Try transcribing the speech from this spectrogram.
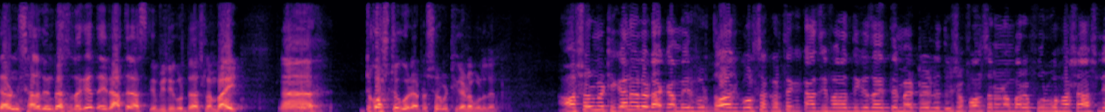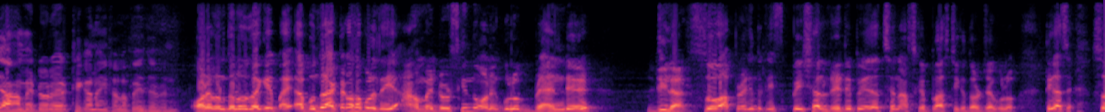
কারণ সারাদিন ব্যস্ত থাকে তাই রাতে আজকে ভিডিও করতে আসলাম। ভাই আহ, একটু কষ্ট করে আপনার শোরুমের ঠিকানা বলে দেন। আমার শোরুমের ঠিকানা হলো ঢাকা মিরপুর দশ গোলসাকর থেকে কাজীপাড়ার দিকে যাইতে মেট্রো রেল দুশো পঞ্চান্ন নম্বরের পূর্ব ভাষা আসলে আহমেদ ডোরের ঠিকানা ইনশাল্লাহ পেয়ে যাবেন। অনেক অনেক ধন্যবাদ ভাইকে। বন্ধুরা, একটা কথা বলে দিই, আহমেদ ডোরস কিন্তু অনেকগুলো ব্র্যান্ডের ডিলার। সো আপনারা কিন্তু একটা স্পেশাল রেটে পেয়ে যাচ্ছেন আজকে প্লাস্টিকের দরজাগুলো। ঠিক আছে? সো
